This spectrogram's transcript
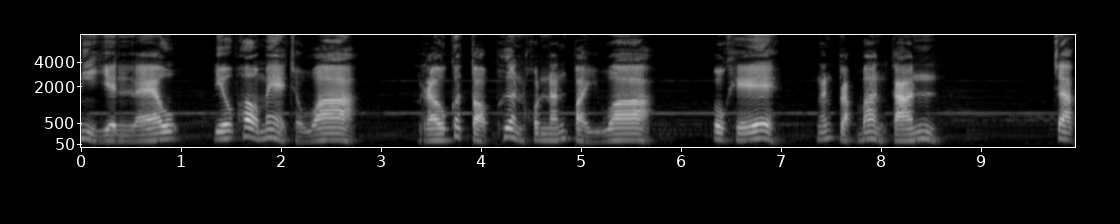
นี่เย็นแล้ว เดี๋ยวพ่อแม่จะว่า เราก็ตอบเพื่อนคนนั้นไปว่า โอเค งั้นกลับบ้านกัน จาก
